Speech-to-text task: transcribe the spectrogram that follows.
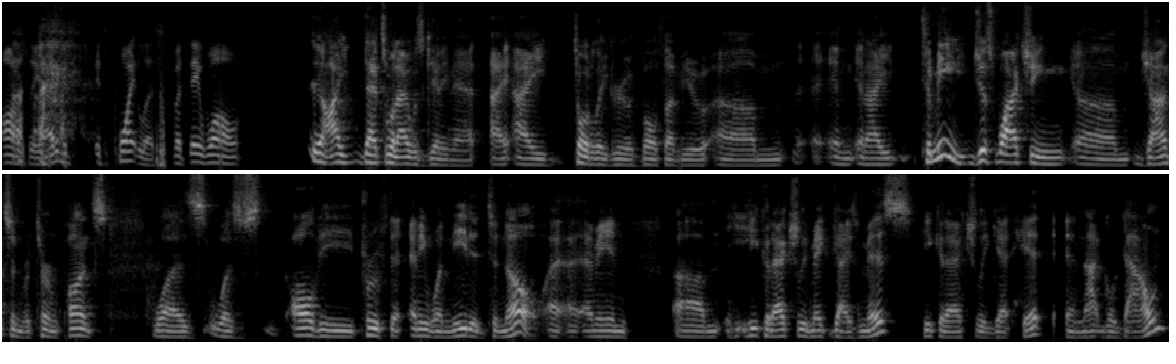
Honestly, I think it's it's pointless, but they won't. You know, I that's what I was getting at. I, I totally agree with both of you. Um, and and I to me, just watching um, Johnson return punts was was all the proof that anyone needed to know. I- I mean, um, he, he could actually make guys miss. He could actually get hit and not go down.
